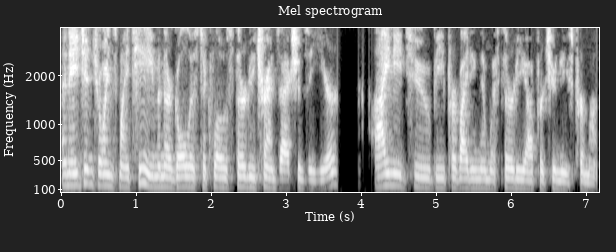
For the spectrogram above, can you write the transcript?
an agent joins my team and their goal is to close 30 transactions a year, I need to be providing them with 30 opportunities per month.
